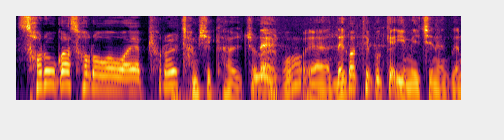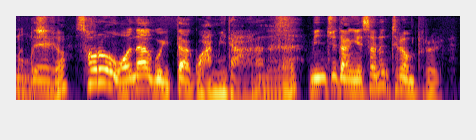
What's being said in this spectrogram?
서로가 서로와의 표를 잠식할 줄 네. 알고 예, 네거티브 게임이 진행되는 네, 것이죠. 서로 원하고 있다고 합니다. 네. 민주당에서는 트럼프를, 트- 어,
